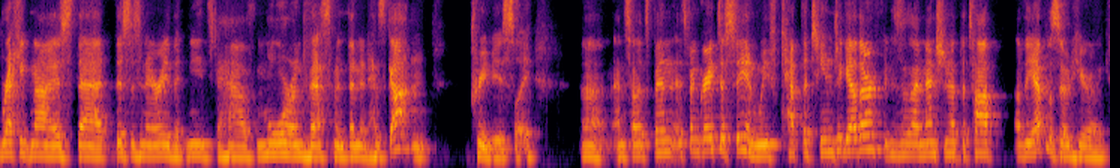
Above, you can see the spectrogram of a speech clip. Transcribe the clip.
recognize that this is an area that needs to have more investment than it has gotten previously. Uh, and so it's been it's been great to see, and we've kept the team together because, as I mentioned at the top of the episode here, like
